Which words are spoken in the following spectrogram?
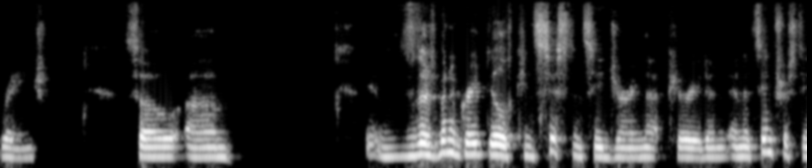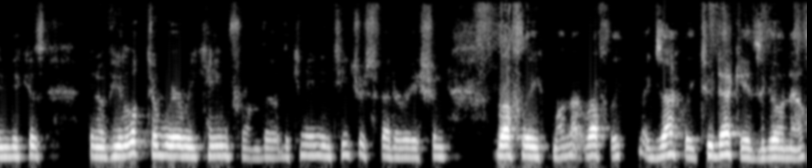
range. So um, there's been a great deal of consistency during that period. And, and it's interesting because, you know, if you look to where we came from, the, the Canadian Teachers Federation, roughly, well, not roughly, exactly two decades ago now,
